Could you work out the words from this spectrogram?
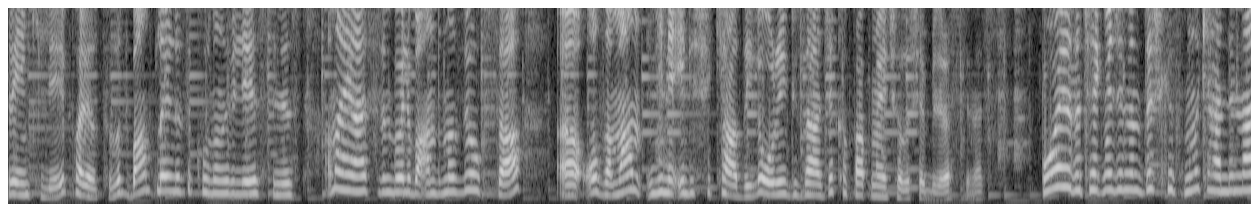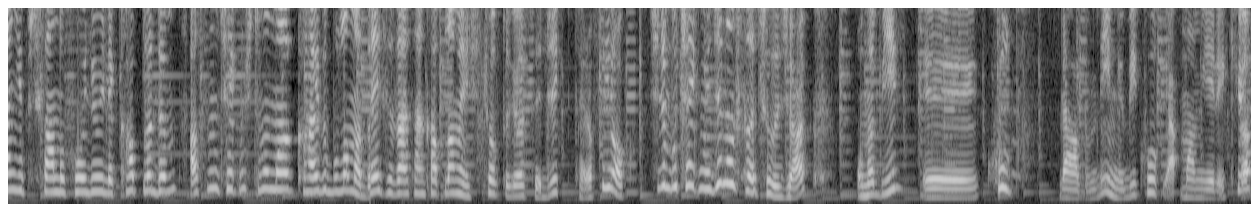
renkli, parıltılı bantlarınızı kullanabilirsiniz. Ama eğer sizin böyle bandınız yoksa e, o zaman yine el işi kağıdıyla orayı güzelce kapatmaya çalışabilirsiniz. Bu arada çekmecenin dış kısmını kendinden yapışkanlı folyo ile kapladım. Aslında çekmiştim ama kaydı bulamadım. Neyse zaten kaplama işi çok da gösterecek bir tarafı yok. Şimdi bu çekmece nasıl açılacak? Ona bir e, kulp lazım değil mi? Bir kulp yapmam gerekiyor.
